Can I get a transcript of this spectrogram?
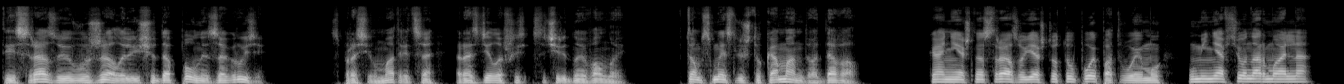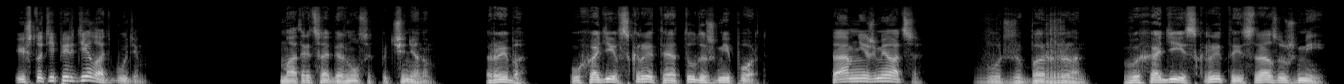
«Ты сразу его жал или еще до полной загрузи?» — спросил Матрица, разделавшись с очередной волной. «В том смысле, что команду отдавал». «Конечно, сразу я что тупой, по-твоему. У меня все нормально. И что теперь делать будем?» Матрица обернулся к подчиненным. «Рыба, уходи в скрытый, оттуда жми порт». «Там не жмется». «Вот же баран! Выходи из скрытой и сразу жми.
